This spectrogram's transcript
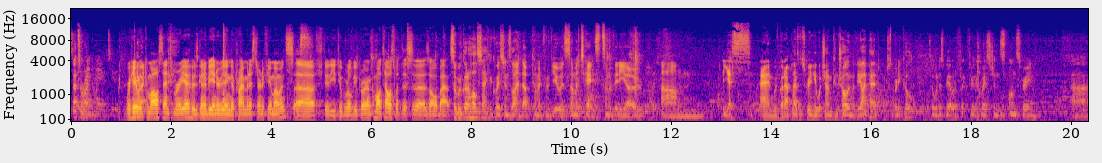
That's all right. We're here with Kamal Santamaria, who's going to be interviewing the Prime Minister in a few moments uh, through the YouTube Worldview program. Kamal, tell us what this uh, is all about. So we've got a whole stack of questions lined up coming from viewers. Some are text, some are video. Um, yes, and we've got our plasma screen here, which I'm controlling with the iPad, which is pretty cool. So we'll just be able to flick through the questions on screen. Uh,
